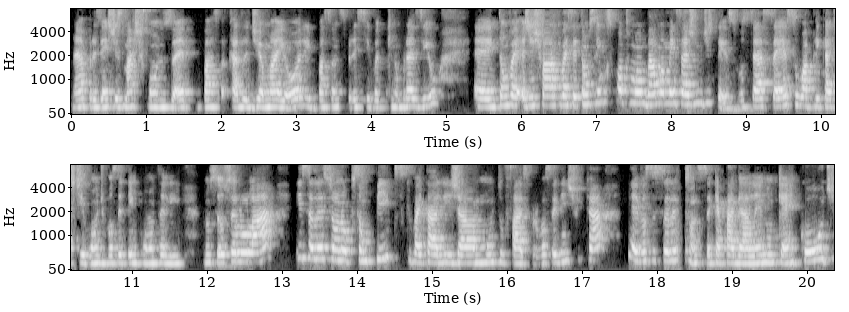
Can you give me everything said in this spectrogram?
né, a presença de smartphones é cada dia maior e bastante expressiva aqui no Brasil. É, então, vai, a gente fala que vai ser tão simples quanto mandar uma mensagem de texto. Você acessa o aplicativo onde você tem conta ali no seu celular e seleciona a opção Pix, que vai estar ali já muito fácil para você identificar, e aí você seleciona se você quer pagar lendo um QR Code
